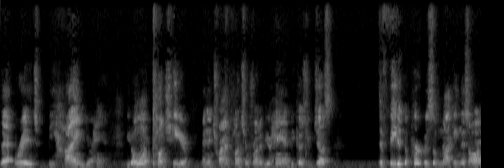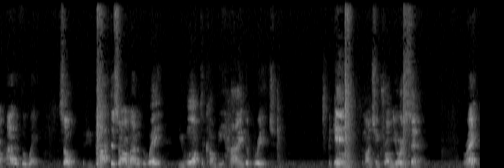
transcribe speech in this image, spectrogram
that bridge behind your hand. You don't want to punch here and then try and punch in front of your hand because you just defeated the purpose of knocking this arm out of the way. So if you pop this arm out of the way, you want to come behind the bridge. Again, punching from your center, right?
